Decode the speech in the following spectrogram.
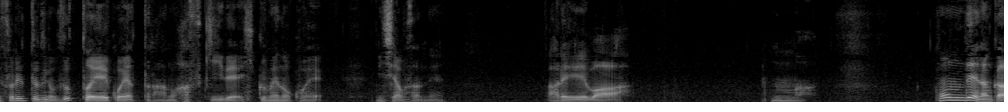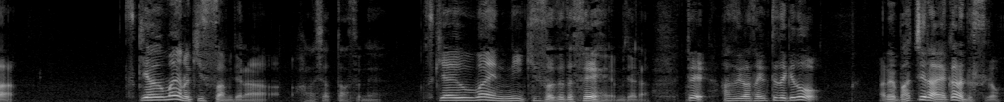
や。それ言ってる時もずっとええ声やったな、あのハスキーで低めの声。西山さんね。あれええわ。うん、ま。ほんで、なんか、付き合う前のキスさんみたいな話やったんですよね。付き合う前にキスは絶対せえへん、みたいな。で、長谷川さん言ってたけど、あれバチェラーやからですよ。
